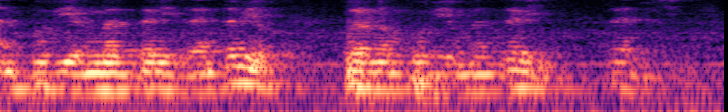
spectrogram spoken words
en podien mantenir 30.000, però no en podien mantenir 35.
